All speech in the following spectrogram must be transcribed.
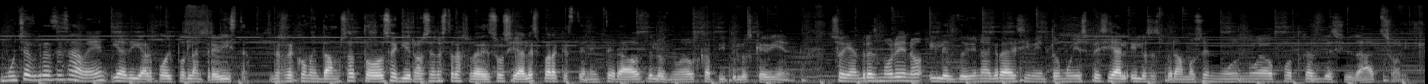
Muchas gracias a Ben y a Boy por la entrevista. Les recomendamos a todos seguirnos en nuestras redes sociales para que estén enterados de los nuevos capítulos que vienen. Soy Andrés Moreno y les doy un agradecimiento muy especial y los esperamos en un nuevo podcast de Ciudad Sónica.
